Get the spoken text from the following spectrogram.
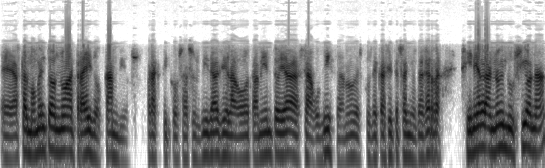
Eh, hasta el momento no ha traído cambios prácticos a sus vidas y el agotamiento ya se agudiza ¿no? después de casi tres años de guerra. Ginebra no ilusiona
